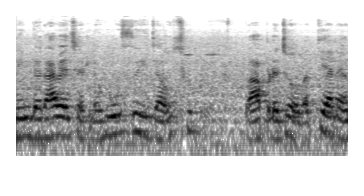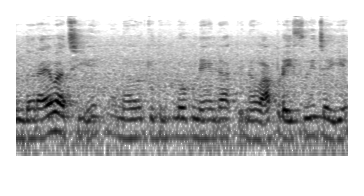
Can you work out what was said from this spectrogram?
નીંદર આવે છે એટલે હું સૂઈ જાઉં છું. તો આપણે જો અત્યારે અંદર આવ્યા છીએ અને હવે કીધું બ્લોગને એન્ડ આપીને હવે આપણે સૂઈ જઈએ.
